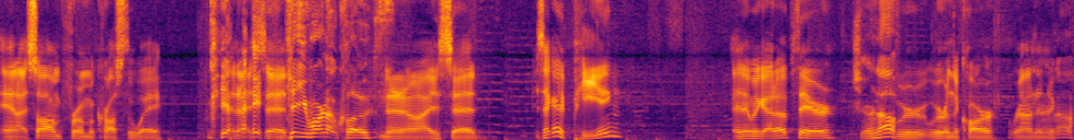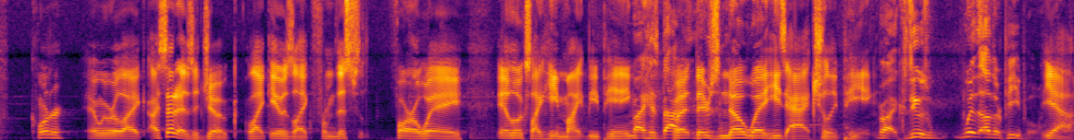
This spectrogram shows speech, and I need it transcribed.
and I saw him from across the way. And I said- yeah, you weren't up close. No, no. I said, "Is that guy peeing?" And then we got up there. Sure enough. We were, we were in the car around in the enough. corner, and we were like, I said it as a joke. Like it was like from this far away, it looks like he might be peeing. Right, his back- But there's no way he's actually peeing. Right, because he was with other people. Yeah.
